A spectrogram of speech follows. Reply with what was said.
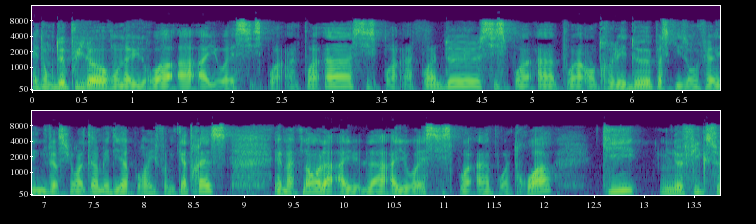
Et donc depuis lors, on a eu droit à iOS 6.1.1, 6.1.2, 6.1. point entre les deux parce qu'ils ont fait une version intermédiaire pour iPhone 4S, et maintenant la, la iOS 6.1.3 qui ne fixe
